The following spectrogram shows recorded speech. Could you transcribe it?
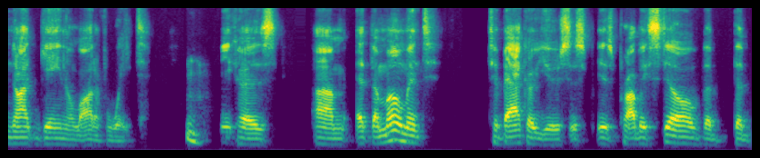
not gain a lot of weight. Mm-hmm. Because um, at the moment, tobacco use is is probably still the the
